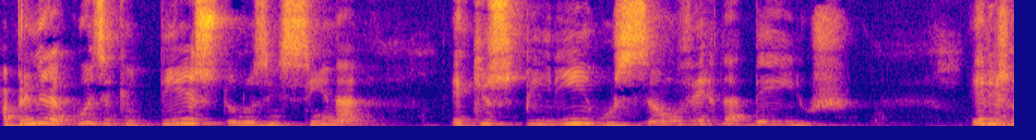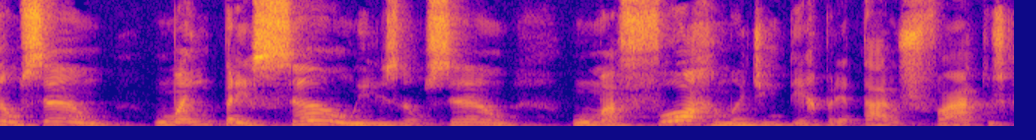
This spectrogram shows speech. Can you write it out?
A primeira coisa que o texto nos ensina é que os perigos são verdadeiros. Eles não são uma impressão, eles não são uma forma de interpretar os fatos,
